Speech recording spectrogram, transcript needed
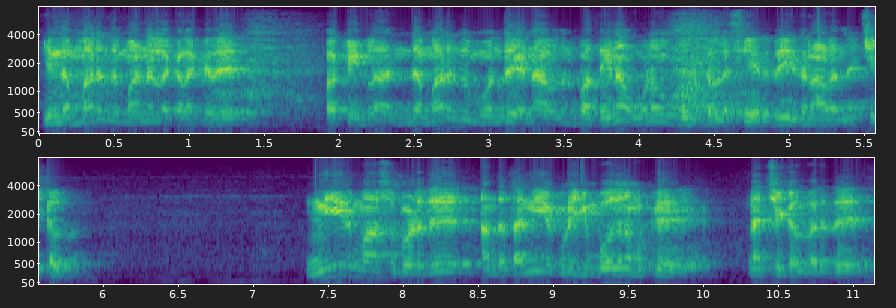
இந்த மருந்து மண்ணுல கலக்குது. ஓகேங்களா? இந்த மருந்து வந்து என்ன ஆகுதுன்னு பாத்தீங்கன்னா உணவுப் பொருட்கள்ல சேருது. இதனால நச்சுக்கள். வருது. நீர் மாசுபடுது. அந்த தண்ணியை குடிக்கும் போது நமக்கு நச்சுக்கள் வருது.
